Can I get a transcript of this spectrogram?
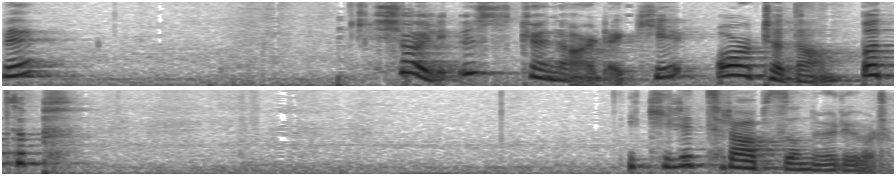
Ve şöyle üst kenardaki ortadan batıp ikili trabzan örüyorum.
